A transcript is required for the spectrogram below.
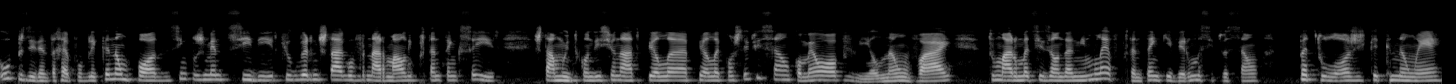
o Presidente da República não pode simplesmente decidir que o governo está a governar mal e, portanto, tem que sair. Está muito condicionado pela, pela Constituição, como é óbvio, e ele não vai tomar uma decisão de ânimo leve. Portanto, tem que haver uma situação patológica que não é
